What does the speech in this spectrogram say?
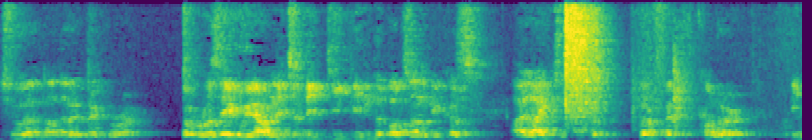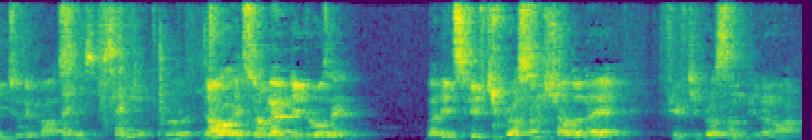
to another grape grower. So rosé, we are a little bit deep in the bottle because I like to have the perfect color into the glass. That is? No, it's a blended rosé, but it's 50% Chardonnay, 50% Pinot Noir.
